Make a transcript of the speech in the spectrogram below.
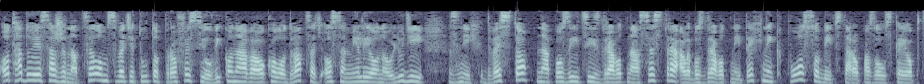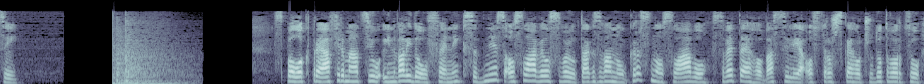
Odhaduje sa, že na celom svete túto profesiu vykonáva okolo 28 miliónov ľudí, z nich 200 na pozícii zdravotná sestra alebo zdravotný technik pôsobí v Staropazovskej obci. Spolok pre afirmáciu invalidov Fenix dnes oslávil svoju tzv. krstnú slávu svätého Vasilia Ostrožského čudotvorcu.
